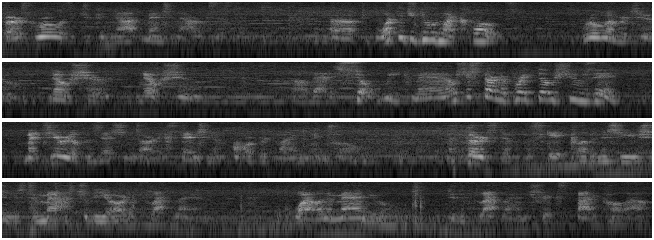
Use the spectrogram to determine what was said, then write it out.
First rule is that you cannot mention our existence. Uh, what did you do with my clothes? Rule number two, no shirt, no shoes. Oh, that is so weak, man. I was just starting to break those shoes in. Material possessions are an extension of corporate mind control. The third step of the skate club initiation is to master the art of flatland. While in a manual, do the flatland tricks I call out.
